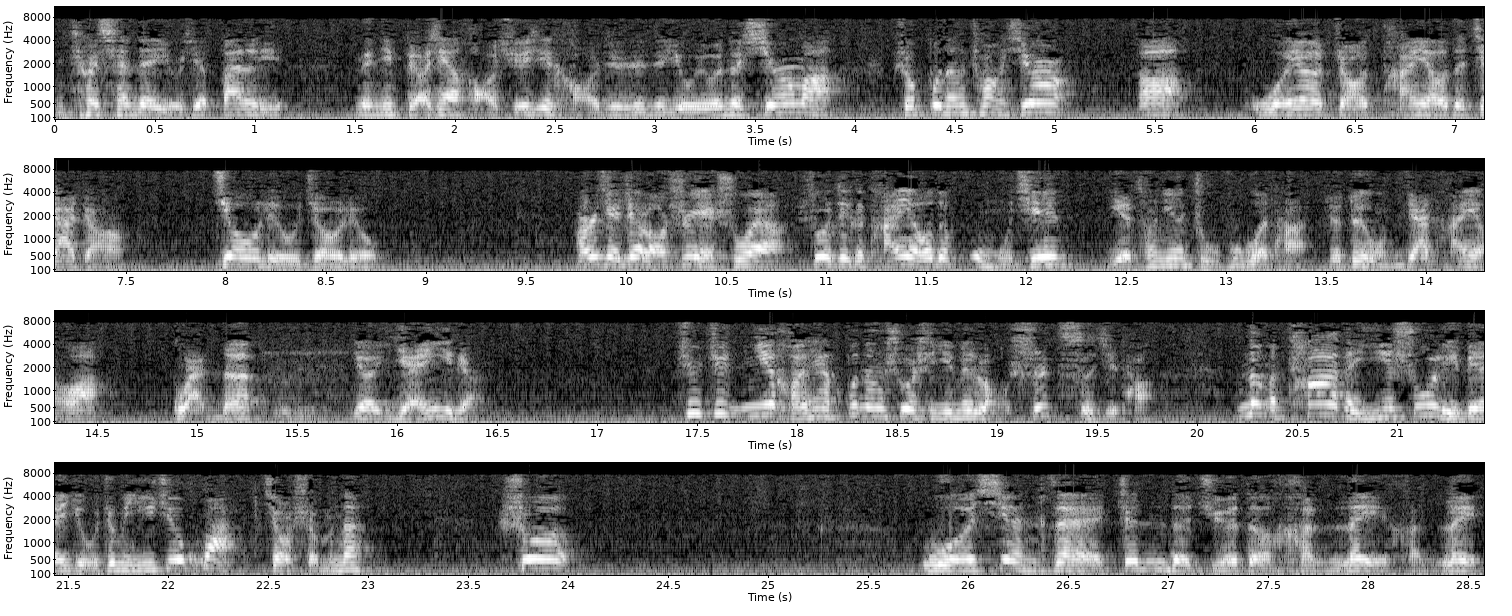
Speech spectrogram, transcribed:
你知道现在有些班里，那你表现好、学习好，就是有有那星吗？说不能创星啊，我要找谭瑶的家长。”交流交流，而且这老师也说呀，说这个谭瑶的父母亲也曾经嘱咐过他，就对我们家谭瑶啊管的要严一点。就就你好像不能说是因为老师刺激他。那么他的遗书里边有这么一句话，叫什么呢？说我现在真的觉得很累很累，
